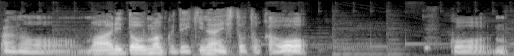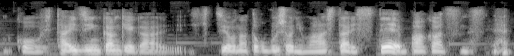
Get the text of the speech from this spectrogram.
あの、周りとうまくできない人とかを、こう、こう、対人関係が必要なとこ部署に回したりして爆発するんですね。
